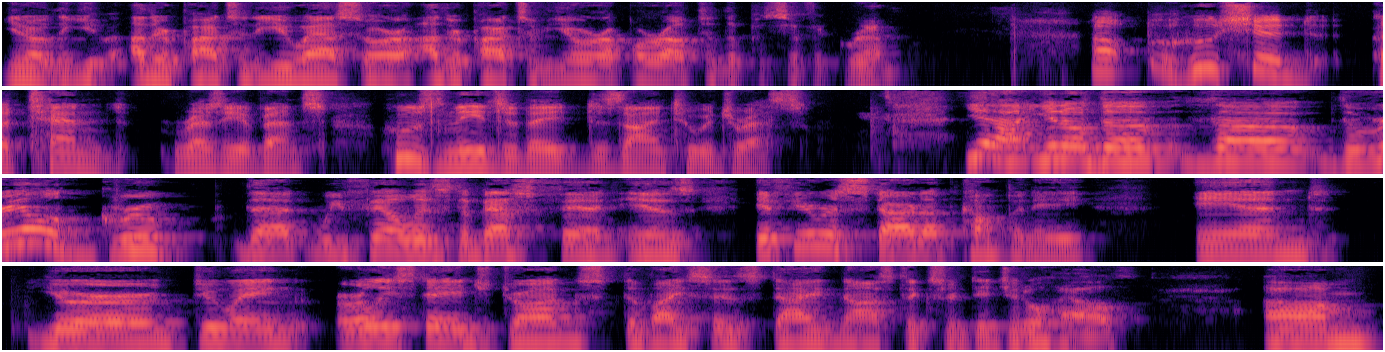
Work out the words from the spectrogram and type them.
you know, the other parts of the US or other parts of Europe or out to the Pacific Rim. Well, who should attend Resi events? Whose needs are they designed to address? Yeah, you know the the the real group that we feel is the best fit is if you're a startup company and you're doing early stage drugs, devices, diagnostics, or digital health. Um,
